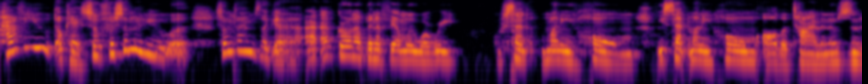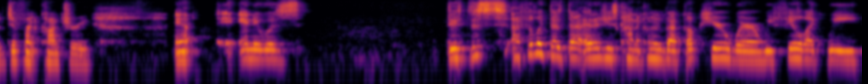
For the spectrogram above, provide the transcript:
have you okay so for some of you uh, sometimes like uh, I, have grown up in a family where we sent money home. We sent money home all the time and it was in a different country. And and it was this, this i feel like there's that energy is kind of coming back up here where we feel like we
